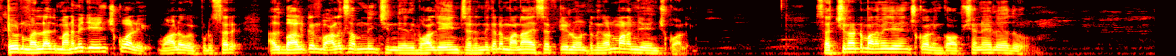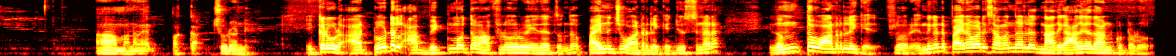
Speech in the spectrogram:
ఇప్పుడు మళ్ళీ అది మనమే చేయించుకోవాలి. వాళ్ళు ఇప్పుడు సరే అది బాల్కనీ వాళ్ళకి సంబంధించింది. అది వాళ్ళు చేయించారు. ఎందుకంటే మన ఎస్ఎఫ్టీలో ఉంటుంది కానీ మనం చేయించుకోవాలి. సచ్చినట్టు మనమే చేయించుకోవాలి. ఇంకా ఆప్షనే లేదు. మనమే పక్క. చూడండి. ఇక్కడ కూడా ఆ టోటల్ ఆ బిట్ మొత్తం ఆ ఫ్లోర్ ఏదైతే ఉందో పైనుంచి వాటర్ లీకేజ్ చూస్తున్నారా? ఇదంతా వాటర్ లీకేజ్ ఫ్లోర్. ఎందుకంటే పైన వాడికి సంబంధం లేదు. నాది కాదు కదా అనుకుంటాడు.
